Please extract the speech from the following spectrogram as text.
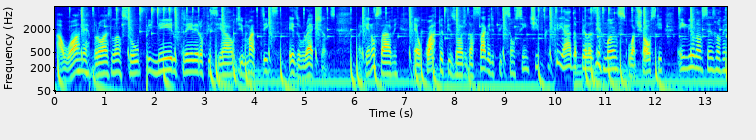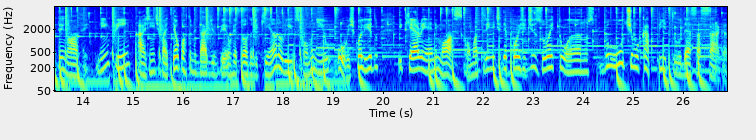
A Warner Bros lançou o primeiro trailer oficial de Matrix Resurrections, para quem não sabe, é o quarto episódio da saga de ficção científica criada pelas irmãs Wachowski em 1999. Enfim, a gente vai ter a oportunidade de ver o retorno de Keanu Reeves como Neo, o escolhido, e Carrie Anne Moss como a Trinity depois de 18 anos do último capítulo dessa saga.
